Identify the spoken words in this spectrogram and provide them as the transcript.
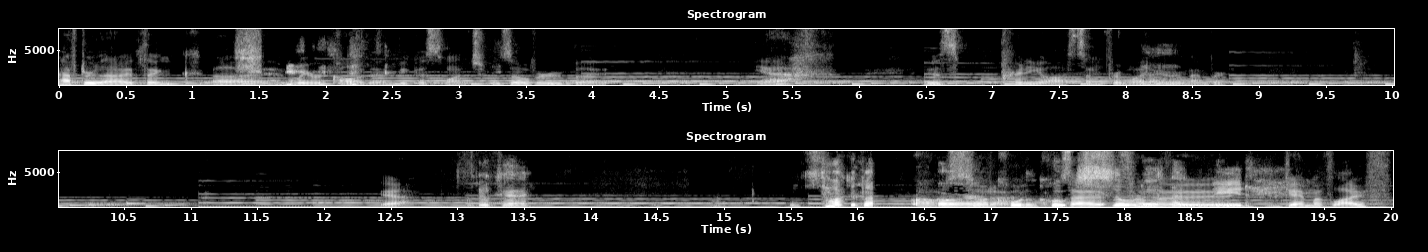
after that i think uh we were called in because lunch was over but yeah. It was pretty awesome from what i Mhm. remember yeah Okay. Let's talk about Oh, Or, soda. quote-unquote, that soda that we made. Game of Life?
